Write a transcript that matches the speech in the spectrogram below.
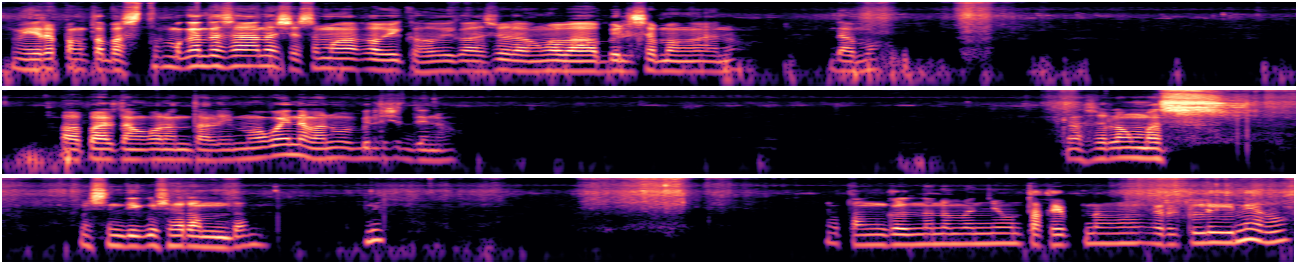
Mahirap ang tabas to. Maganda sana siya sa mga kahoy-kahoy. Kaso lang mababil sa mga ano, damo. Papalitan ko ng talim. Okay naman, mabilis din. Oh. Kaso lang mas mas hindi ko siya ramdam. Ni. Natanggal na naman yung takip ng air cleaner. Oh.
